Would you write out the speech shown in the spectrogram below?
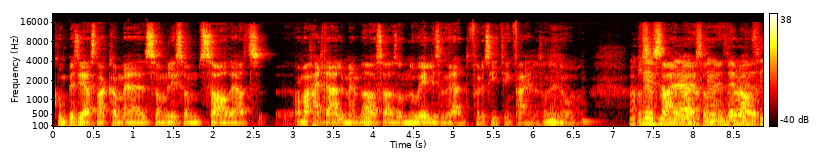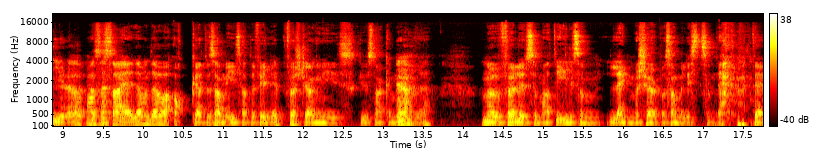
kompis jeg snakka med, som liksom sa det at Han var helt ærlig med meg da, og sa sånn Nå er jeg litt sånn redd for å si ting feil og sånn. nå. Ok, og så sa jeg bare sånn okay, det var- det da, og så sa jeg det, men det var akkurat det samme jeg sa til Philip første gangen jeg skulle snakke med Ja. ham om det. Nå føles det som at jeg liksom legger meg sjøl på samme liste som det. Det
